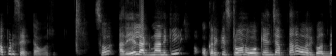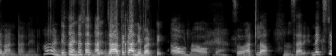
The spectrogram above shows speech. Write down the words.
అప్పుడు సెట్ అవ్వదు. సో అదే లగ్నానికి ఒకరికి స్టోన్ ఓకే అని చెప్తాను ఒకరికి వద్దని అంటాను నేను. డిపెండ్స్. జాతకాన్ని బట్టి. అవును. ఓకే. సో అట్లా. సరే నెక్స్ట్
